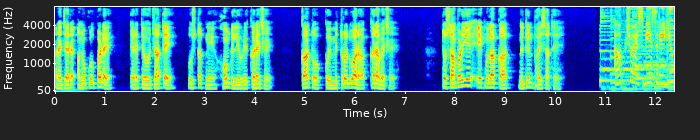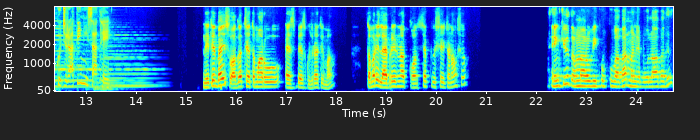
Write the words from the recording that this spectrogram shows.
અને જ્યારે અનુકૂળ પડે ત્યારે તેઓ જાતે પુસ્તકની હોમ ડિલિવરી કરે છે કાં તો કોઈ મિત્રો દ્વારા કરાવે છે. તો સાંભળીએ એક મુલાકાત નીતિનભાઈ સાથે. આપ છો SBS રેડિયો ગુજરાતીની સાથે. નીતિનભાઈ સ્વાગત છે તમારું SBS ગુજરાતીમાં. તમારી લાઇબ્રેરીના કોન્સેપ્ટ વિશે જણાવશો? થેન્ક યુ તમારો બી ખૂબ ખૂબ આભાર મને બોલાવવા બદલ.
